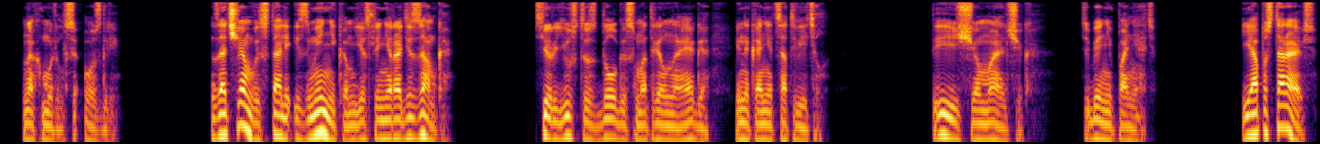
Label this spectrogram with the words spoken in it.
— нахмурился Озгри. «Зачем вы стали изменником, если не ради замка?» Сир Юстас долго смотрел на Эго и, наконец, ответил. «Ты еще мальчик. Тебе не понять». «Я постараюсь».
